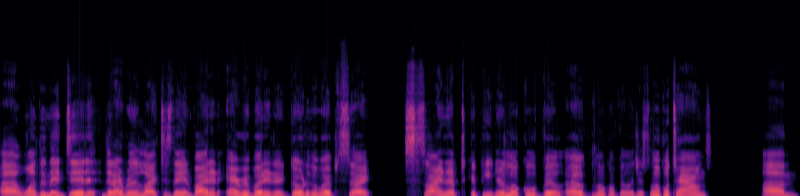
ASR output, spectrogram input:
Uh, one thing they did that I really liked is they invited everybody to go to the website, sign up to compete in your local vil- uh, local villages, local towns, um,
